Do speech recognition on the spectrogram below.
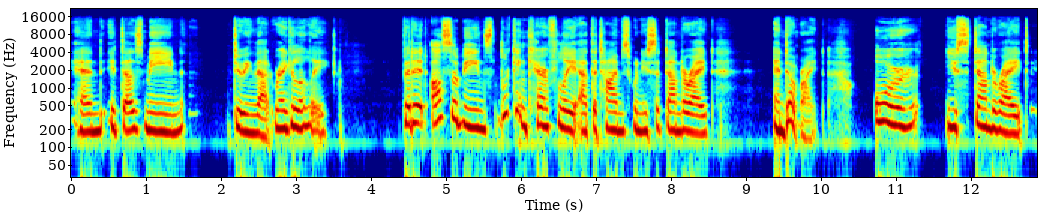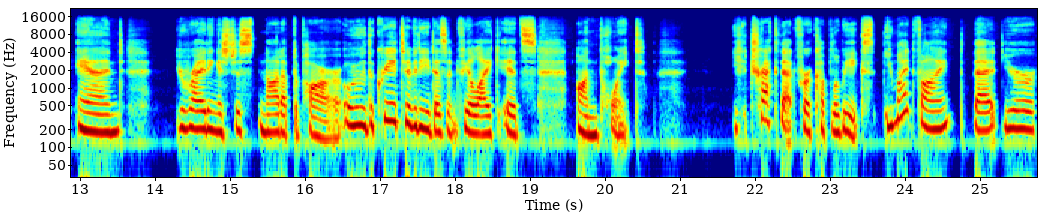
and it does mean doing that regularly. But it also means looking carefully at the times when you sit down to write and don't write, or you sit down to write and your writing is just not up to par, or the creativity doesn't feel like it's on point you track that for a couple of weeks, you might find that your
